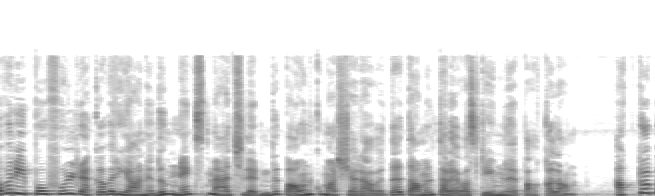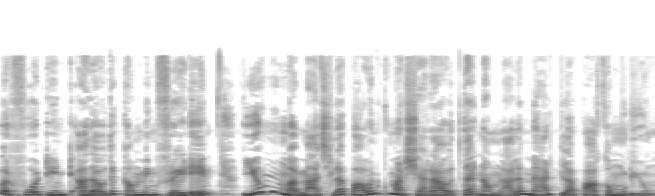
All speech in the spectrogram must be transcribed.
அவர் இப்போது ஃபுல் ரெக்கவரி ஆனதும் நெக்ஸ்ட் மேட்ச்லேருந்து பவன்குமார் ஷெராவத்தை தமிழ் தலைவாஸ் டீமில் பார்க்கலாம். அக்டோபர் ஃபோர்டீன்த் அதாவது கம்மிங் ஃப்ரைடே யூமும்பா மேட்ச்சில் பவன்குமார் ஷெராவத்தை நம்மளால் மேட்டில் பார்க்க முடியும்.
